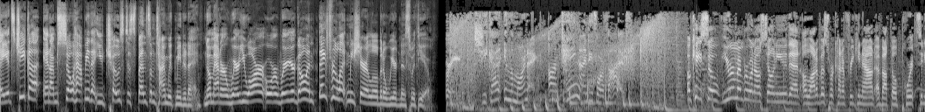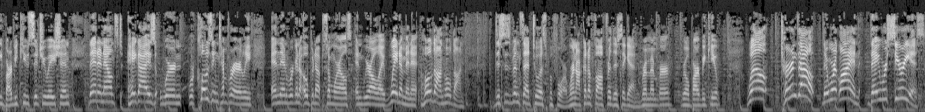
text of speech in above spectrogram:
Hey, it's Chica, and I'm so happy that you chose to spend some time with me today. No matter where you are or where you're going, thanks for letting me share a little bit of weirdness with you. Chica in the morning on K94.5. Okay, so you remember when I was telling you that a lot of us were kind of freaking out about the Port City barbecue situation? They had announced, "Hey guys, we're we're closing temporarily, and then we're going to open up somewhere else." And we are all like, "Wait a minute, hold on, hold on." This has been said to us before. We're not going to fall for this again. Remember, real barbecue. Well, turns out they weren't lying. They were serious.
